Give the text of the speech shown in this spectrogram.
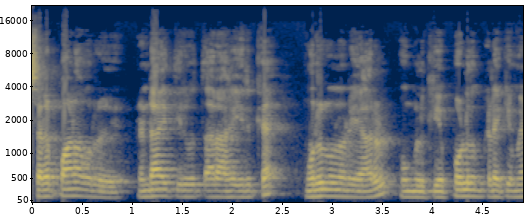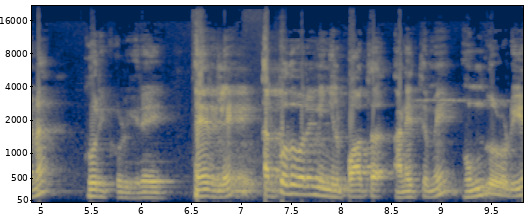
சிறப்பான ஒரு ரெண்டாயிரத்தி இருபத்தாறாக இருக்க முருகனுடைய அருள் உங்களுக்கு எப்பொழுதும் கிடைக்கும் என கூறிக்கொள்கிறேன். நேர்களே தற்போது வரை நீங்கள் பார்த்த அனைத்துமே உங்களுடைய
